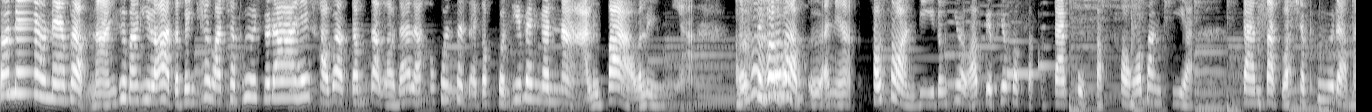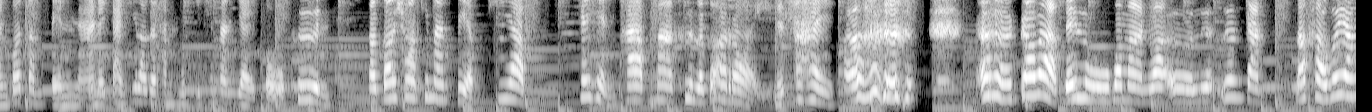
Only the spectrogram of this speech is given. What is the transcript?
ก็แนวแนวแบบนั้นคือบางทีเราอาจจะเป็นแค่วัชพืชก็ได้ให้เขาแบบกำจัดเราได้แล้วเขาควรใส่ใจกับคนที่เป็นเงินหนาหรือเปล่าอะไรอย่างเงี้ย ซึ่งก็แบบเอออันเนี้ยเขาสอนดีตรงที่แบบว่าเปรียบเทียบกับการปลูกฟักทองว่าบางทีอะการตัดวัชพืชอะมันก็จำเป็นนะ ในการที่เราจะทำธุรกิจให้มันใหญ่โตขึ้น แล้วก็ชอบที่มันเปรียบเทียบให้เห็นภาพมากขึ้นแล้วก็อร่อยไม่ใช่เออก็แบบได้รู้ประมาณว่าเออเรื่องเรื่องการ แล้วเขาก็ยัง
